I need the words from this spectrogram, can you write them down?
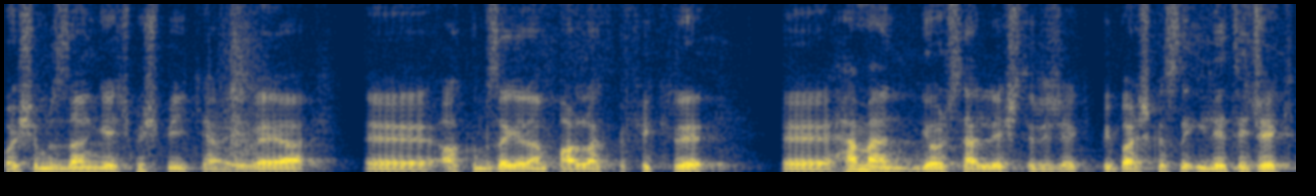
başımızdan geçmiş bir hikaye veya e, aklımıza gelen parlak bir fikri e, hemen görselleştirecek, bir başkasına iletecek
